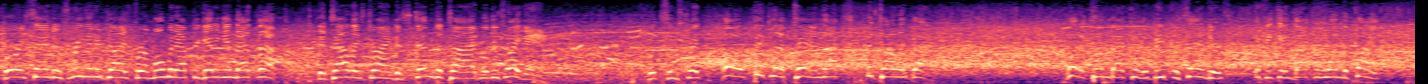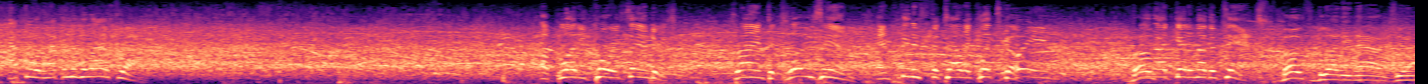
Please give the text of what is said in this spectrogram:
Corrie Sanders re-energized for a moment after getting in that left. Vitaly's trying to stem the tide with his right hand. Puts him straight. Oh, big left hand knocks Vitaly back. What a comeback it would be for Sanders if he came back and won the fight after what happened in the last round. A bloody Corrie Sanders trying to close in and finish Vitaly Klitschko. May Both, not get another chance. both bloody now, Jim.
